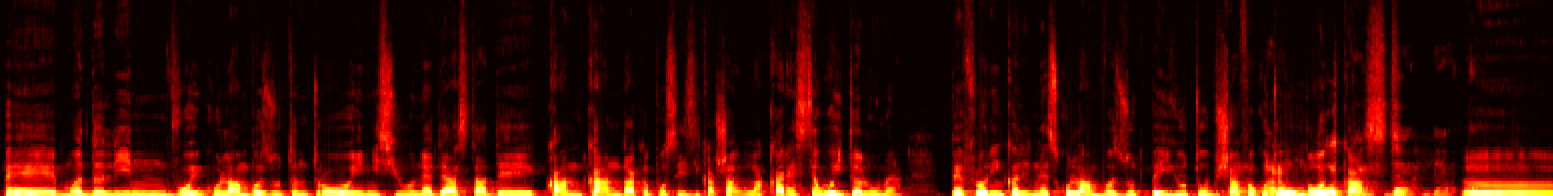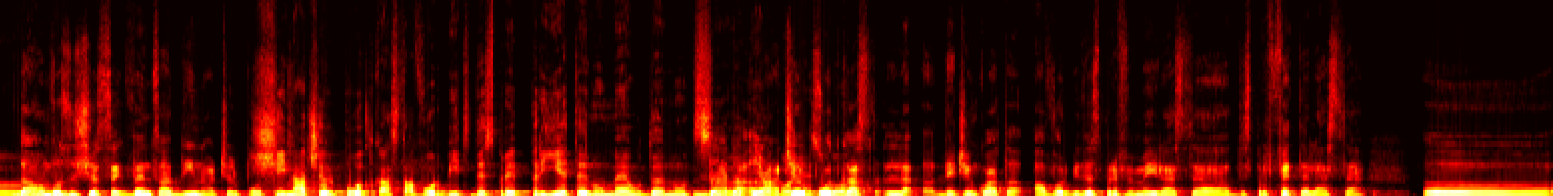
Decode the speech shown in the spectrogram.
pe Mădălin Voicu l-am văzut într-o emisiune de asta de can, can, dacă pot să-i zic așa, la care se uită lumea. Pe Florin Călinescu l-am văzut pe YouTube și a făcut Are un, un podcast. podcast. Da, da, uh, da, am văzut și o secvența din acel podcast. Și în acel podcast a vorbit despre prietenul meu, Dănuț Da, da, în acel podcast, deci încă o dată, a vorbit despre femeile astea, despre fetele astea, uh,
